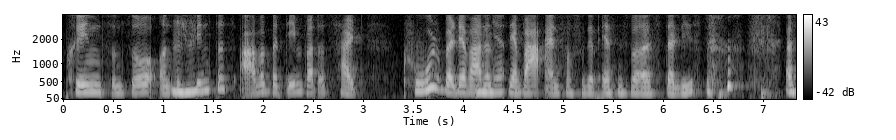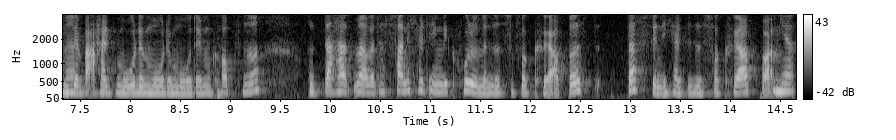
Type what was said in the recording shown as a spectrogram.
Prints und so. Und ich finde das, aber bei dem war das halt cool, weil der war das, Ja. der war einfach so, der, erstens war er Stylist, also Ja. der war halt Mode, Mode, Mode im Kopf nur. Und da hat man, aber das fand ich halt irgendwie cool. Und wenn du das so verkörperst, das finde ich halt dieses Verkörpern. Ja,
